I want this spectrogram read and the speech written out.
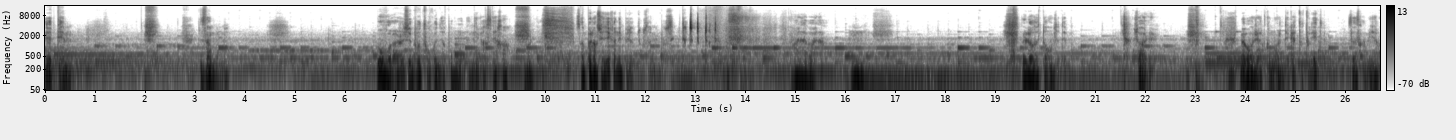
Je t'aime. Simplement. Bon voilà, je sais pas trop quoi dire pour mon anniversaire. Hein. C'est un peu l'insuité qu'un épisode tout ça, mais bon c'est. Voilà, voilà. Hmm. Le restaurant c'était bon. Ça allait. Mais bon, j'ai hâte qu'on mange des gâteaux tous les deux. Ça sera meilleur.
